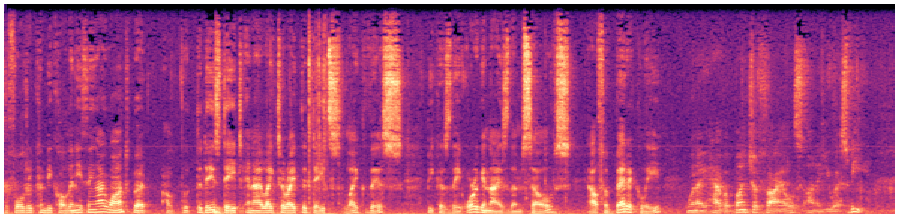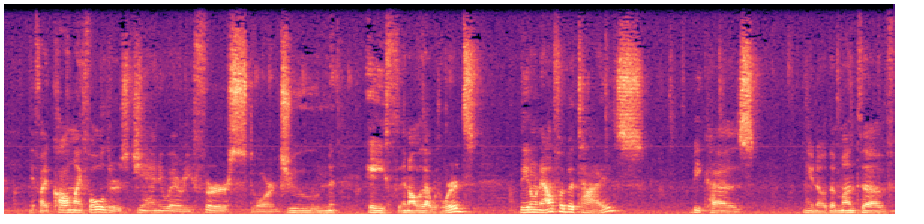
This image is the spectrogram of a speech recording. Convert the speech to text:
The folder can be called anything I want, but I'll put today's date, and I like to write the dates like this because they organize themselves alphabetically when I have a bunch of files on a USB. If I call my folders January 1st or June 8th and all of that with words, they don't alphabetize because, you know, the month of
